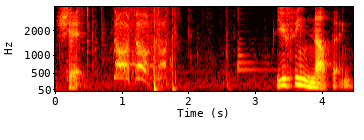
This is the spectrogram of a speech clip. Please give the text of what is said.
Shit. You see nothing.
